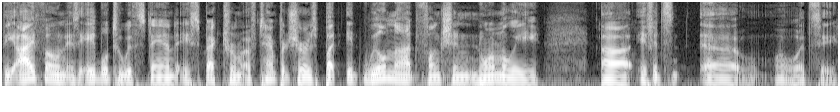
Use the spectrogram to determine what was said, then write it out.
the iPhone is able to withstand a spectrum of temperatures, but it will not function normally uh, if it's. Uh, well, let's see.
